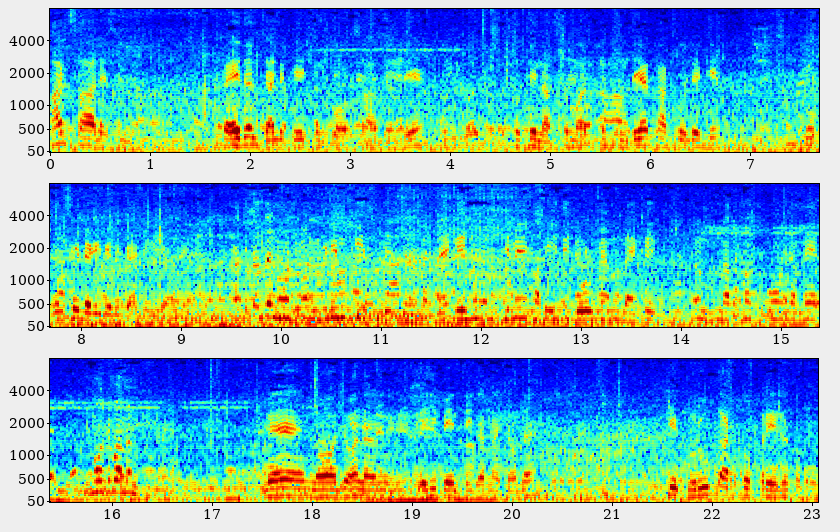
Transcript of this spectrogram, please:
ਹਰ ਸਾਲ ਅਸੀਂ ਪੈਦਲ ਚੱਲ ਕੇ ਚਮਕੌਰ ਸਾਹਿਬ ਜਾਂਦੇ ਆ ਉੱਥੇ ਨਤਮਸਤਕ ਹੁੰਦੇ ਆ ਘਰ ਤੋਂ ਲੈ ਕੇ। ਤੇ ਉਸੇ ਲੜੀ ਦੇ ਵਿੱਚ ਅੱਜ ਵੀ ਆ ਰਹੇ ਆ ਅੱਜ ਕੱਲ ਦੇ ਨੌਜਵਾਨ ਪੀੜ੍ਹੀ ਨੂੰ ਕੀ ਸੰਦੇਸ਼ ਲੈ ਕੇ ਜਿਵੇਂ ਸ਼ਹੀਦ ਦੀ ਜੋੜ ਮੇਲ ਲੈ ਕੇ ਨਤਮਸਤਕ ਹੋਣ ਜਾਂਦੇ ਆ ਨੌਜਵਾਨਾਂ ਨੂੰ ਕੀ ਕਹਿਣਾ ਮੈਂ ਨੌਜਵਾਨਾਂ ਨੂੰ ਇਹੀ ਬੇਨਤੀ ਕਰਨਾ ਚਾਹੁੰਦਾ ਕਿ ਗੁਰੂ ਘਰ ਤੋਂ ਪ੍ਰੇਰਿਤ ਹੋ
